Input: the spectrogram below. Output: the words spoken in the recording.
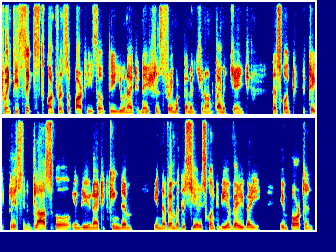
26th Conference of Parties of the United Nations Framework Convention on Climate Change that's going to take place in Glasgow in the United Kingdom in November this year is going to be a very, very important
